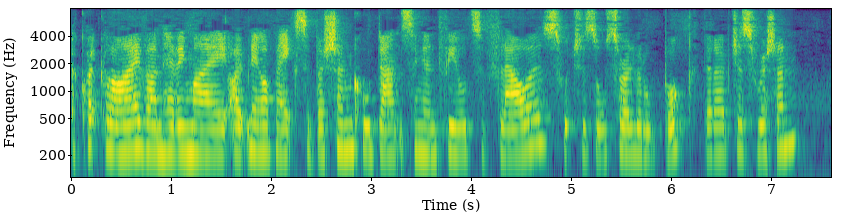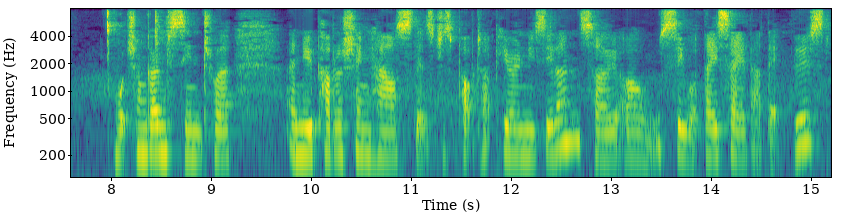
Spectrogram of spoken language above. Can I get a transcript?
a quick live. I'm having my opening of my exhibition called Dancing in Fields of Flowers, which is also a little book that I've just written, which I'm going to send to a a new publishing house that's just popped up here in New Zealand, so I'll see what they say about that first.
